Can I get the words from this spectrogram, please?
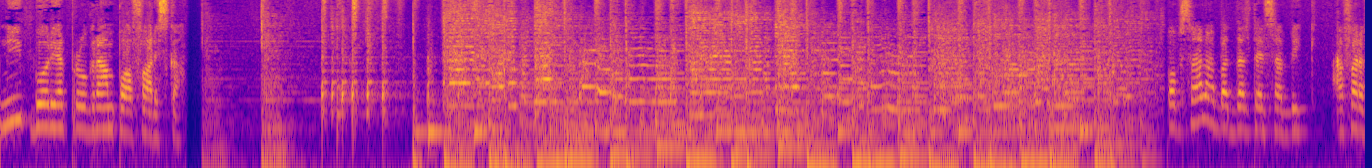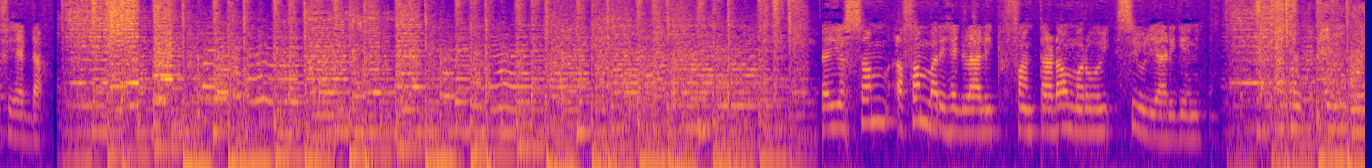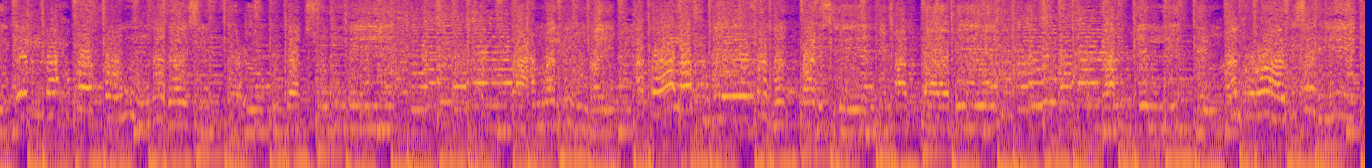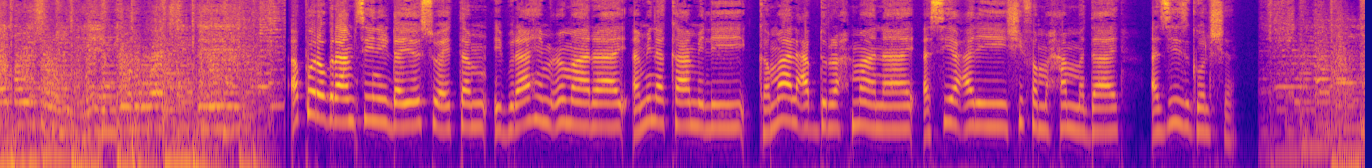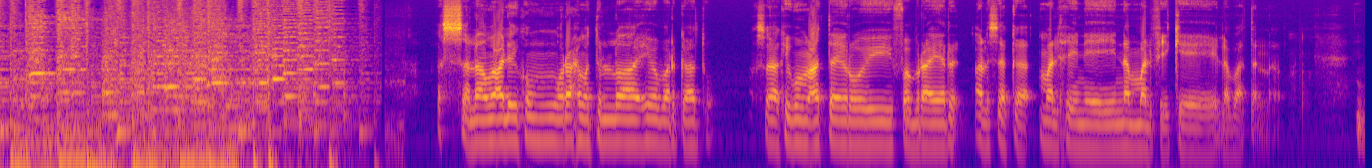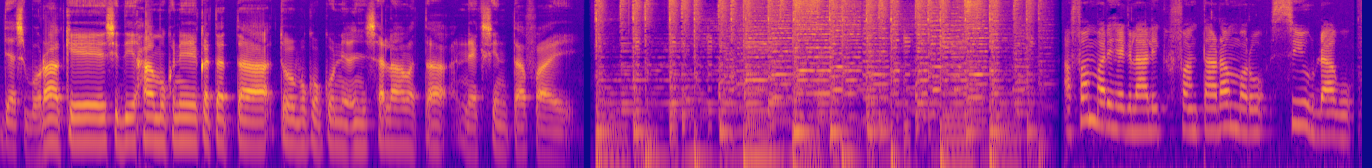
Nu börjar program på afariska. obsalah badaltay sabik cafara fi hedha eyo sam afan mari heglaalik fantadhaw maroy siul yaadhigeni a porogramsini dhayosu aitam ibraahim cumaray amina kaamili kamaal cabduraxmaanay asiya cali shifa maxamaday aziis golsha السلام عليكم ورحمة الله وبركاته. ساكيكم عتا يروي فبراير السكا ملحيني نمال فيك لباتنا. ديسبوراكي سيدي حاموكني كتتا توبكو كوني عن سلامتا نكسين تافاي. afan mari heglaalik مرو siyuh داغو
